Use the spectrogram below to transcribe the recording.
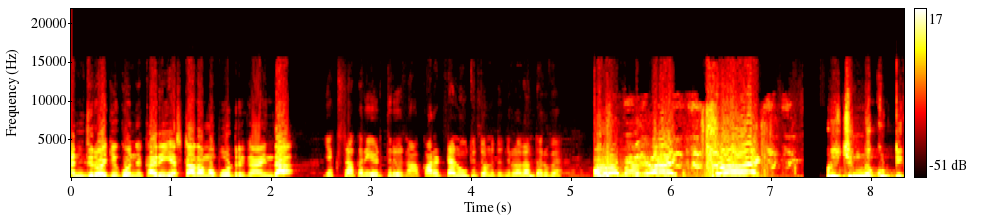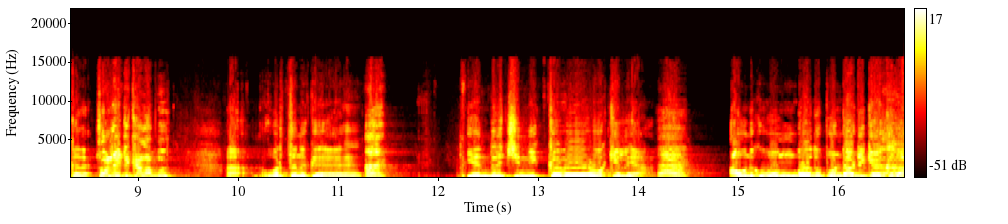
அஞ்சு ரூபாய்க்கு கொஞ்சம் கறி எக்ஸ்ட்ரா தாம்மா போட்டிருக்கேன் இந்தா. எக்ஸ்ட்ரா கறி எடுத்துரு. நான் கரெக்டாக நூற்றி தொண்ணூத்தஞ்சு ரூபா தான் தருவேன். ஒரு சின்ன குட்டி கதை. சொல்லிட்டு கிளம்பு. ஒருத்தனுக்கு எந்திரிச்சு நிக்கவே ஒக்கில்லையா அவனுக்கு ஒன்பது பொண்டாட்டி கேக்குதா?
